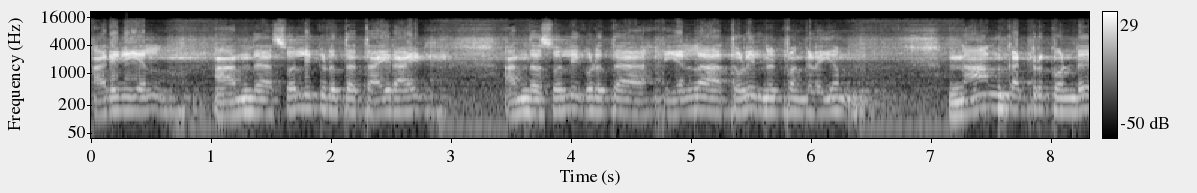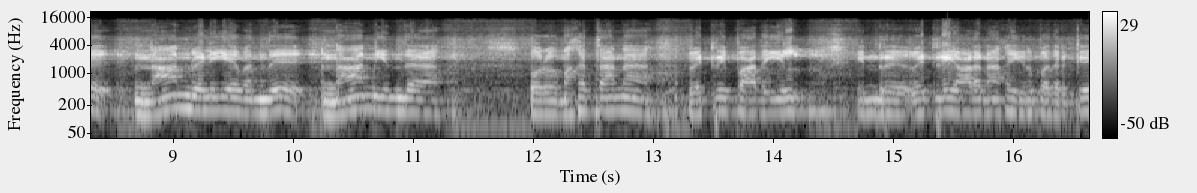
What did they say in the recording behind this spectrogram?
அறிவியல் அந்த சொல்லிக் கொடுத்த தைராய்டு அந்த சொல்லிக் கொடுத்த எல்லா தொழில்நுட்பங்களையும் நான் கற்றுக்கொண்டு நான் வெளியே வந்து நான் இந்த ஒரு மகத்தான வெற்றி பாதையில் இன்று வெற்றியாளனாக இருப்பதற்கு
